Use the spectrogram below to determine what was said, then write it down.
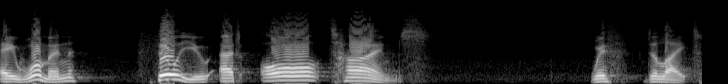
a woman, fill you at all times with delight.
